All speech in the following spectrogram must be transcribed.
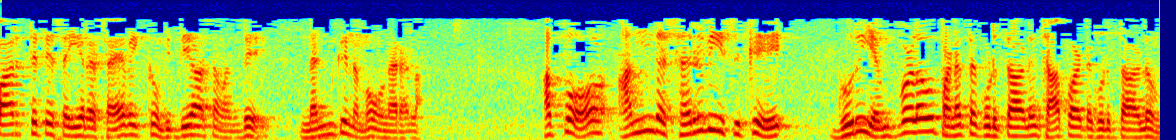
பார்த்துட்டு செய்யற சேவைக்கும் வித்தியாசம் வந்து நன்கு நம்ம உணரலாம். அப்போ அந்த சர்வீஸுக்கு குரு எவ்வளவு பணத்தை கொடுத்தாலும் சாப்பாட்டை கொடுத்தாலும்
